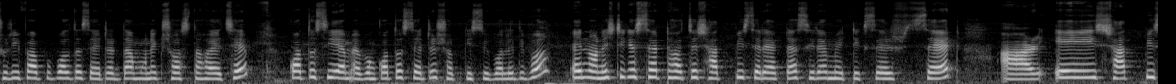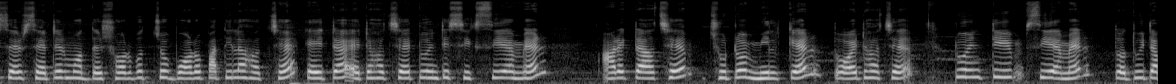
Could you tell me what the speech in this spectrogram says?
শরীফা আপু বলতেছে, এটার দাম অনেক সস্তা হয়েছে। কত সিএম এবং কত সেটের সব কিছুই বলে দিব। এই ননস্টিকের সেটটা হচ্ছে সাত পিসের একটা সিরামেটিক্সের সেট আর এই সাত পিসের সেটের মধ্যে সর্বোচ্চ বড় পাতিলা হচ্ছে এইটা। এটা হচ্ছে টোয়েন্টি সিক্স সিএম এর। আরেকটা আছে ছোট মিল্কের তো এটা হচ্ছে টোয়েন্টি সিএম এর। তো দুইটা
